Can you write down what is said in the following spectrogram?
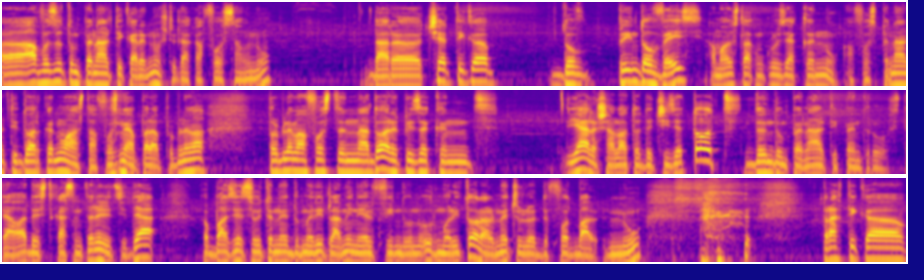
a văzut un penalti care nu știu dacă a fost sau nu dar uh, cert e că do- prin dovezi am ajuns la concluzia că nu a fost penalti, doar că nu asta a fost neapărat problema. Problema a fost în a doua repriză când iarăși a luat o decizie, tot dând un penalti pentru Steaua, deci ca să înțelegeți ideea, că Bazil se uită nedumerit la mine, el fiind un urmăritor al meciurilor de fotbal, nu. Practic, uh,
